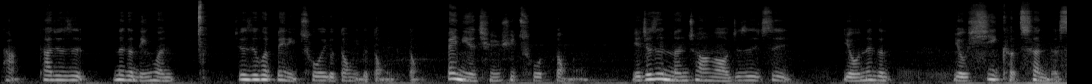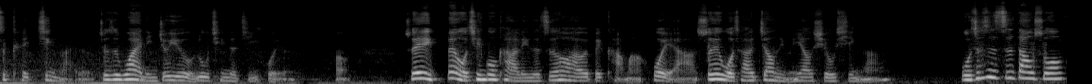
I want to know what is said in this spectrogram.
它它就是那个灵魂，就是会被你戳一个洞一个洞一个洞，被你的情绪戳洞了，也就是门窗哦，就是是有那个有戏可乘的，是可以进来的，就是外灵就又有入侵的机会了，所以被我亲过卡灵了之后还会被卡吗？会啊，所以我才会叫你们要修心啊，我就是知道说。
